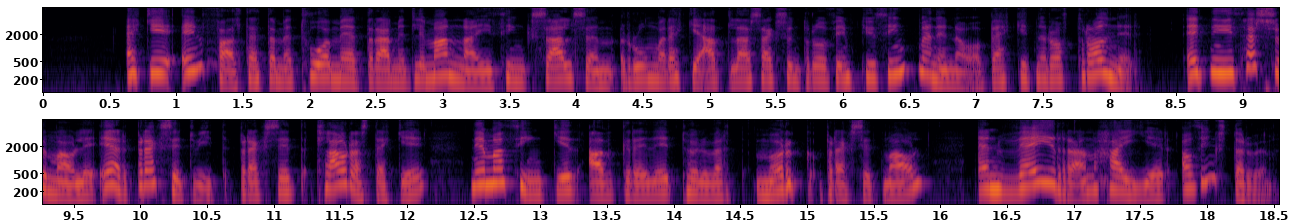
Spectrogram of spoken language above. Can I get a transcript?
Ekki einfalt þetta með 2 metra milli manna í þingsal sem rúmar ekki alla 650 þingmennina og bekkitnir oft tróðnir. Einni í þessu máli er Brexit-vít. Brexit klárast ekki nema þingið afgreiði tölvert mörg Brexit-mál en veiran hægir á þingstörfum.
